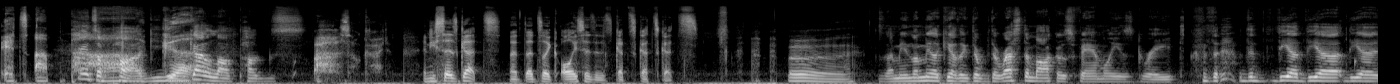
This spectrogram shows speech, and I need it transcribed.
It's a pug. It's a pug. You gotta love pugs. Oh, so good. And he says guts. That, that's like all he says is guts, guts, guts. Uh. I mean, let me like yeah, like the, the rest of Mako's family is great. the the the uh, the uh, the uh,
